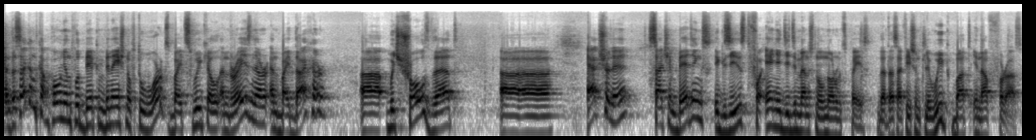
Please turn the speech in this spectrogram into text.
And the second component would be a combination of two works by Cwikel and Reisner and by Daher, uh, which shows that uh, actually such embeddings exist for any d-dimensional norm space that are sufficiently weak but enough for us.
